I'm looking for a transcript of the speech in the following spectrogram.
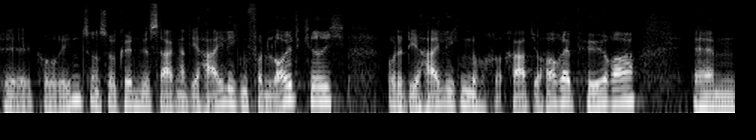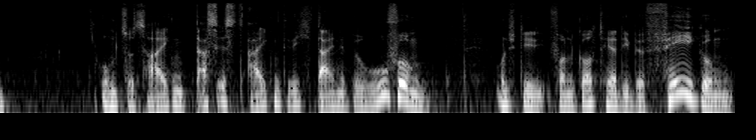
äh, Korinth und so können wir sagen an die Heiligen von Leutkirch oder die Heiligen Radio Horeb-Hörer, ähm, um zu zeigen, das ist eigentlich deine Berufung und die von Gott her die Befähigung,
